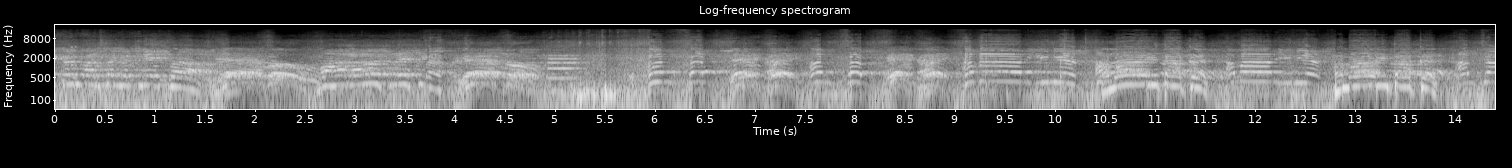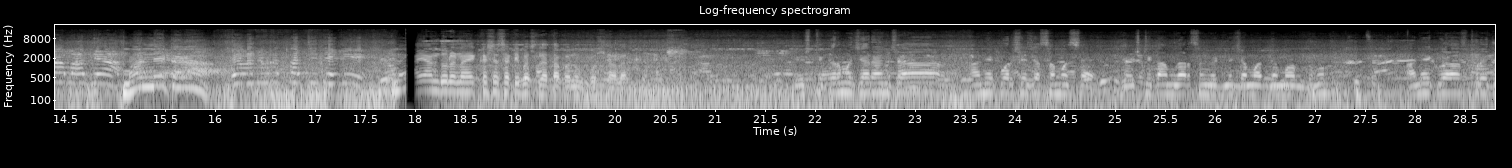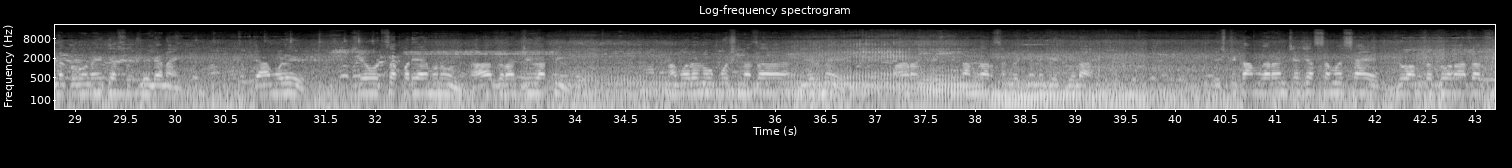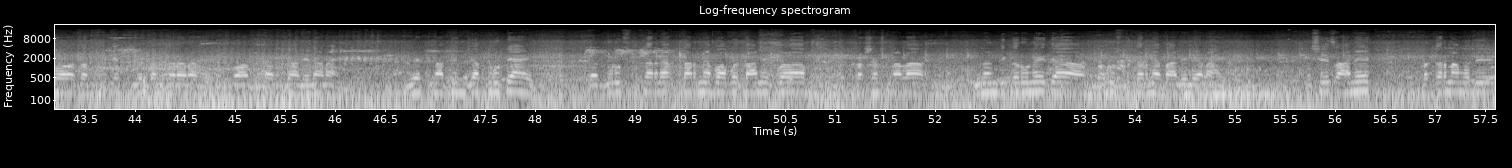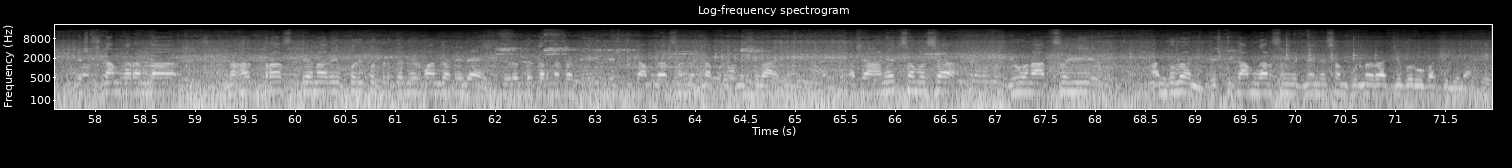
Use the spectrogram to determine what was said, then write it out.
कामगार संघटनेचा महाराष्ट्र एसटी हम सब हम सब हमारी युनियन हमारी ताकद हमारी युनियन हमारी ताकद आमच्या मागण्या मान्य करा. सेवानिवृत्ताची देणी. काय आंदोलन आहे कशासाठी बसलात आपण उपोषणाला? एस टी कर्मचाऱ्यांच्या अनेक वर्षाच्या समस्या आहेत. एस टी कामगार संघटनेच्या माध्यमातून अनेक वेळा प्रयत्न करूनही त्या सुटलेल्या नाहीत. त्यामुळे शेवटचा पर्याय म्हणून आज राज्यव्यापी आमरण उपोषणाचा निर्णय महाराष्ट्र एस टी कामगार संघटनेने घेतलेला आहे. एस टी कामगारांच्या ज्या समस्या आहेत जो आमचा दोन हजार सोळाचा थकीत वेतन करार आहे तो अद्याप झालेला नाही. वेतनातील ज्या त्रुट्या आहेत त्या दुरुस्त करण्या करण्याबाबत अनेक वेळा प्रशासनाला विनंती करूनही त्या दुरुस्त करण्यात आलेल्या नाहीत. तसेच अनेक प्रकरणामध्ये एस टी कामगारांना नाहक त्रास देणारे परिपत्रक निर्माण झालेले आहेत. ते रद्द करण्यासाठी एस टी कामगार संघटना प्रयत्नशील आहे. अशा अनेक समस्या घेऊन आजचं हे आंदोलन एस टी कामगार संघटनेने संपूर्ण राज्यभर उभा केलेलं आहे.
